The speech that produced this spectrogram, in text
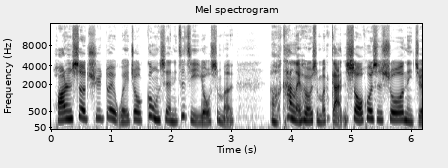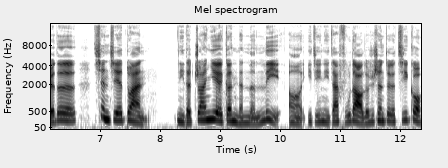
华人社区对维州贡献，你自己有什么呃看了以后有什么感受，或是说你觉得现阶段你的专业跟你的能力，呃，以及你在辅导留学生这个机构，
